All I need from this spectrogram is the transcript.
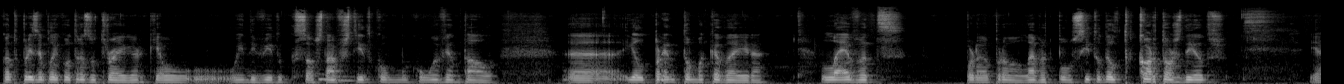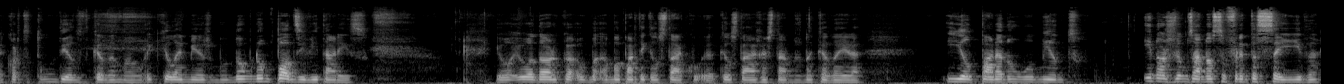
Quando, por exemplo, encontras o Traeger, que é o, o indivíduo que só está vestido com, com um avental, eh, ele prende-te a uma cadeira, leva-te para, para, leva-te para um sítio onde ele te corta os dedos. E corta-te um dedo de cada mão. Aquilo é mesmo. Não, não podes evitar isso. Eu, eu adoro uma, uma parte em que ele, está, que ele está a arrastar-nos na cadeira e ele para num momento e nós vemos à nossa frente a saída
